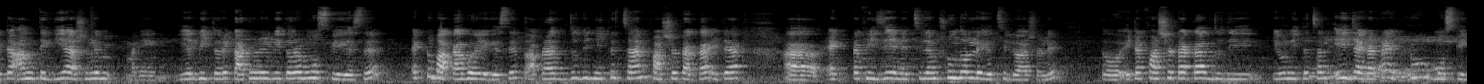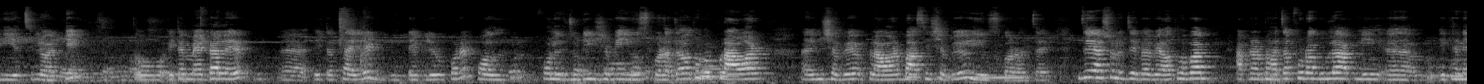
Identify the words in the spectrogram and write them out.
এটা আনতে গিয়ে আসলে মানে ইয়ের ভিতরে, কার্টুনের ভিতরে মুসকে গেছে, একটু বাঁকা হয়ে গেছে। তো আপনারা যদি নিতে চান পাঁচশো টাকা, এটা একটা পিজে এনেছিলাম, সুন্দর লেগেছিল আসলে। তো এটা পাঁচশো টাকা যদি কেউ নিতে চান, এই জায়গাটা একটু মুসকে গিয়েছিল আর কি। তো এটা মেটালের এটা চাইলে টেবিলের উপরে ফল, ফলের জুড়ি হিসেবে ইউজ করা যায়, অথবা ফ্লাওয়ার হিসেবে ফ্লাওয়ার বাস হিসেবেও ইউজ করা যায়। যে আসলে যেভাবে, অথবা আপনার ভাজা পোড়াগুলো আপনি এখানে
